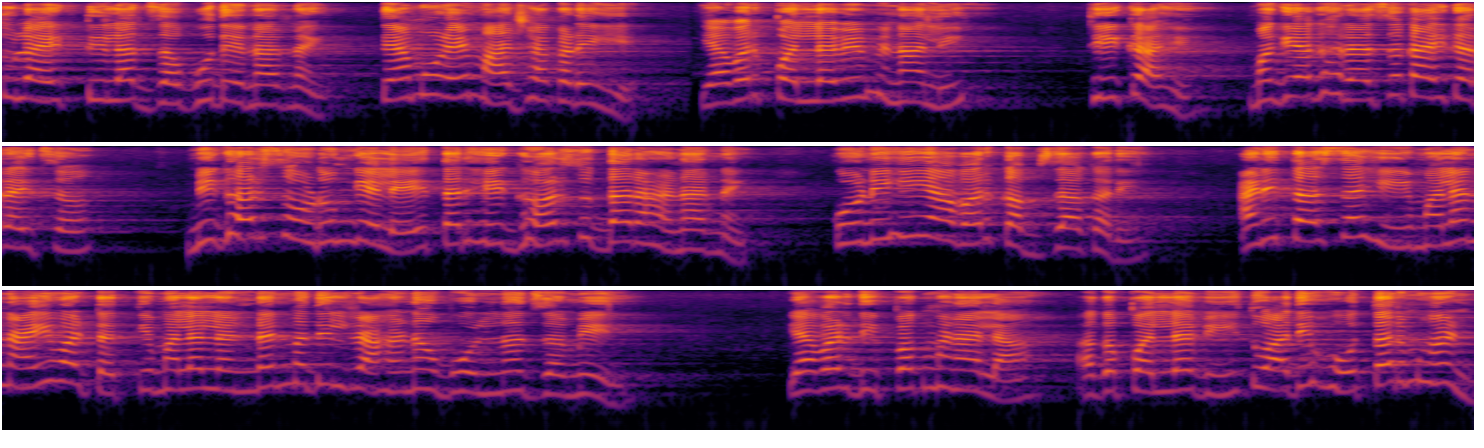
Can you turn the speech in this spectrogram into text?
तुला एकटीला जगू देणार नाही. त्यामुळे माझ्याकडे ये. यावर पल्लवी म्हणाली ठीक आहे. मग या घराचं काय करायचं? मी घर सोडून गेले तर हे घरसुद्धा राहणार नाही. कोणीही यावर कब्जा करेल आणि तसंही मला नाही वाटत की मला लंडनमधील राहणं बोलणं जमेल. यावर दीपक म्हणाला अगं पल्लवी तू आधी हो तर म्हण.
